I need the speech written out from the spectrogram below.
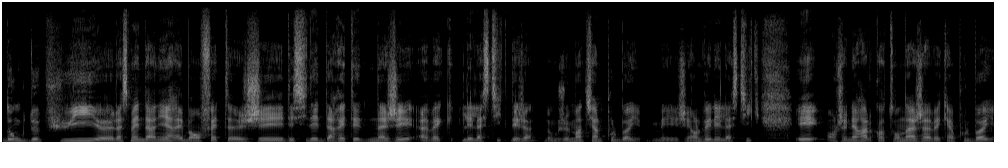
donc depuis euh, la semaine dernière, eh ben, en fait, euh, j'ai décidé d'arrêter de nager avec l'élastique déjà. Donc je maintiens le pool boy, mais j'ai enlevé l'élastique. Et en général, quand on nage avec un pool boy,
